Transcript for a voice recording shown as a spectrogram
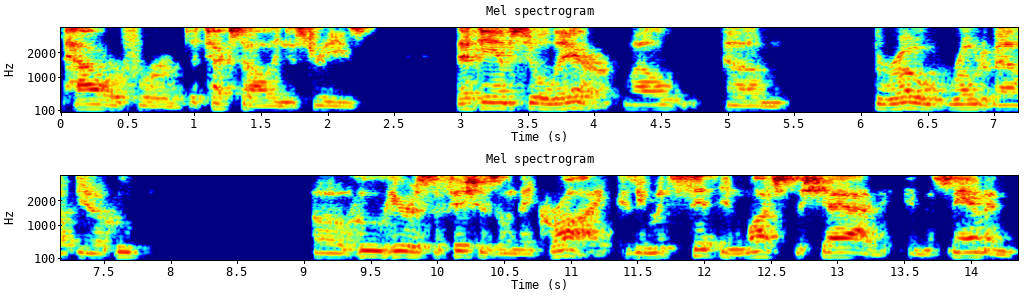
power for the textile industries. That dam's still there. Well, um, Thoreau wrote about you know who uh, who hears the fishes when they cry because he would sit and watch the shad and the salmon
